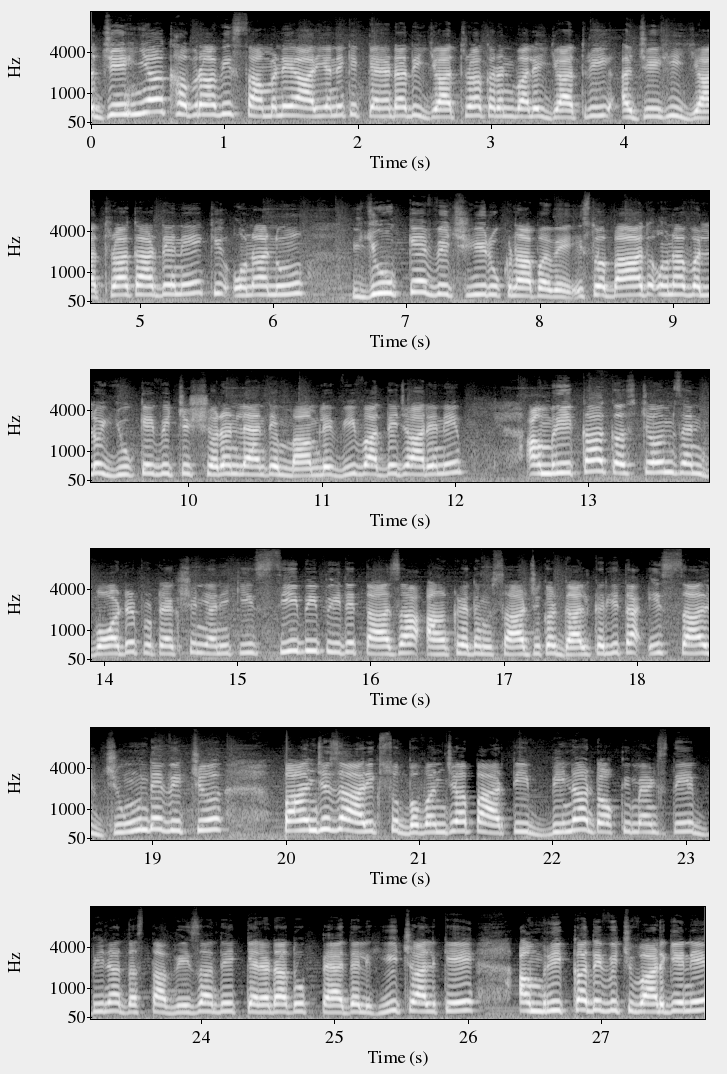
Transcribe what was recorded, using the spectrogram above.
ਅਜਿਹੀਆਂ ਖਬਰਾਂ ਵੀ ਸਾਹਮਣੇ ਆ ਰਹੀਆਂ ਨੇ ਕਿ ਕੈਨੇਡਾ ਦੀ ਯਾਤਰਾ ਕਰਨ ਵਾਲੇ ਯਾਤਰੀ ਅਜਿਹੀ ਯਾਤਰਾ ਕਰਦੇ ਨੇ ਕਿ ਉਹਨਾਂ ਨੂੰ ਯੂਕੇ ਵਿੱਚ ਹੀ ਰੁਕਣਾ ਪਵੇ। ਇਸ ਤੋਂ ਬਾਅਦ ਉਹਨਾਂ ਵੱਲੋਂ ਯੂਕੇ ਵਿੱਚ ਸ਼ਰਨ ਲੈਣ ਦੇ ਮਾਮਲੇ ਵੀ ਵਧਦੇ ਜਾ ਰਹੇ ਨੇ। America customs and border protection ਯਾਨੀ ਕਿ CBP ਦੇ ਤਾਜ਼ਾ ਆંકੜੇ ਦੇ ਅਨੁਸਾਰ ਜੇਕਰ ਗੱਲ ਕਰੀਏ ਤਾਂ ਇਸ ਸਾਲ ਜੂਨ ਦੇ ਵਿੱਚ 5152 ਭਾਰਤੀ ਬਿਨਾਂ ਡਾਕੂਮੈਂਟਸ ਦੇ, ਬਿਨਾਂ ਦਸਤਾਵੇਜ਼ਾਂ ਦੇ ਕੈਨੇਡਾ ਤੋਂ ਪੈਦਲ ਹੀ ਚੱਲ ਕੇ ਅਮਰੀਕਾ ਦੇ ਵਿੱਚ ਵੜ ਗਏ ਨੇ।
